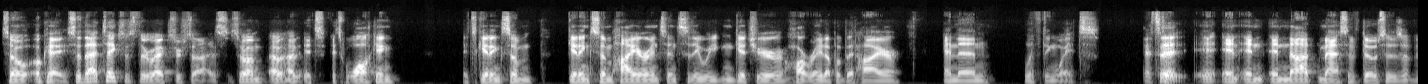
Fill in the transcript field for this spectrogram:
So okay so that takes us through exercise. So i'm I, I, mm-hmm. it's it's walking. It's getting some getting some higher intensity where you can get your heart rate up a bit higher, and then lifting weights. That's to, it. And and and not massive doses of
